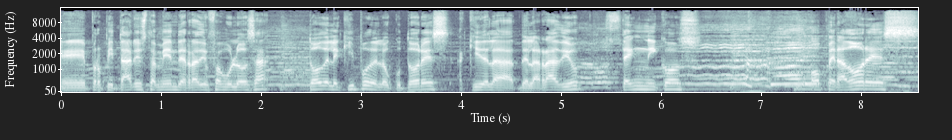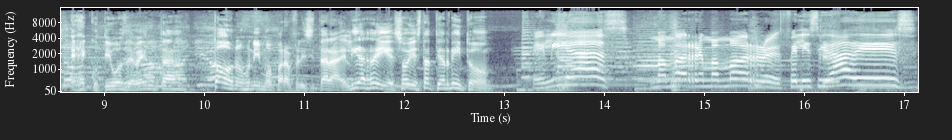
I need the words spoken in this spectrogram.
eh, propietarios también de Radio Fabulosa, todo el equipo de locutores aquí de la, de la radio, técnicos, operadores, ejecutivos de venta, todos nos unimos para felicitar a Elías Reyes. Hoy está tiernito. Elías, mamarre, mamarre, felicidades.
